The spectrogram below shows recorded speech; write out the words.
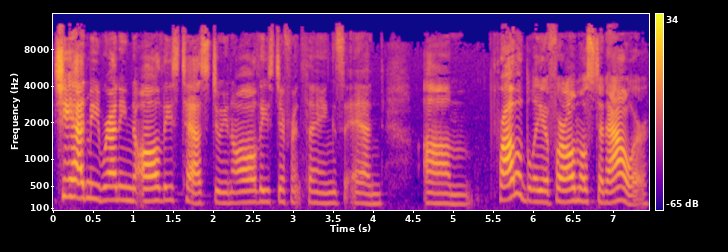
She had me running all these tests, doing all these different things, and um, probably for almost an hour,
